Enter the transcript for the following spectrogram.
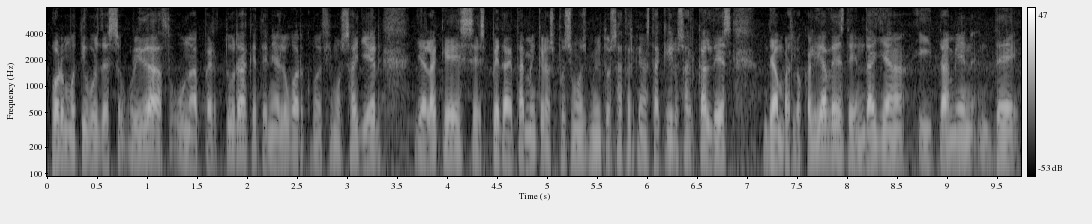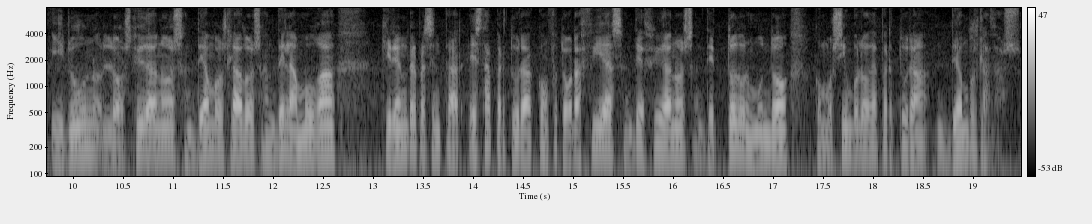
por motivos de seguridad. Una apertura que tenía lugar, como decimos ayer, y a la que se espera también que en los próximos minutos se acerquen hasta aquí los alcaldes de ambas localidades, de Endaya y también de Irún, los ciudadanos de ambos lados de la muga quieren representar esta apertura con fotografías de ciudadanos de todo el mundo como símbolo de apertura de ambos lados.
